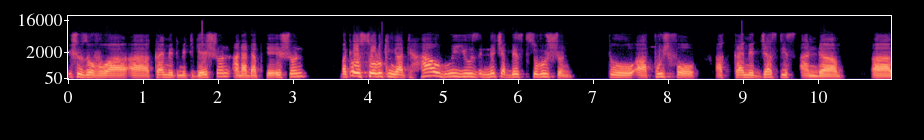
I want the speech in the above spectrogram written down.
issues of uh, uh, climate mitigation and adaptation, but also looking at how do we use nature-based solution to uh, push for uh, climate justice and uh, uh,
